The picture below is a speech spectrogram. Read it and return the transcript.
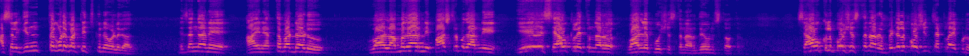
అసలు గింత కూడా పట్టించుకునేవాళ్ళు కాదు. నిజంగానే ఆయన ఎత్తబడ్డాడు. వాళ్ళ అమ్మగారిని పాస్టర్ గారిని ఏ సేవకులైతే ఉన్నారో వాళ్ళే పోషిస్తున్నారు. దేవుని స్తోత్రం. సేవకులు పోషిస్తున్నారు బిడ్డలు పోషించట్లా ఇప్పుడు.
